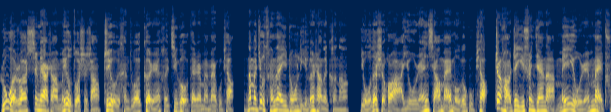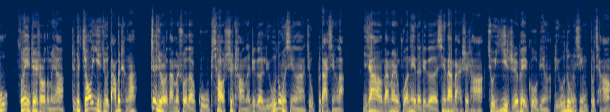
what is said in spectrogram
如果说市面上没有做市商，只有很多个人和机构在这买卖股票，那么就存在一种理论上的可能，有的时候啊，有人想买某个股票，正好这一瞬间呢，没有人卖出，所以这时候怎么样？这个交易就达不成啊，这就是咱们说的股票市场的这个流动性啊，就不大行了。你像咱们国内的这个新三板市场，就一直被诟病流动性不强。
